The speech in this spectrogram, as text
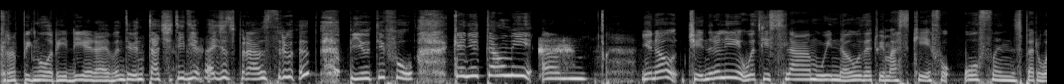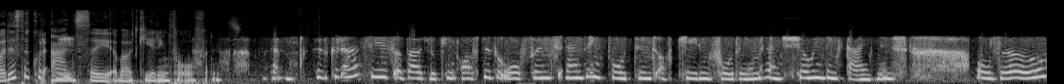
gripping already, and I haven't even touched it yet. I just browsed through it. Beautiful. Can you tell me, um, you know, generally with Islam, we know that we must care for orphans, but what does the Quran say about caring for orphans? The Quran says about looking after the orphans and the importance of caring for them and showing them kindness. Although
